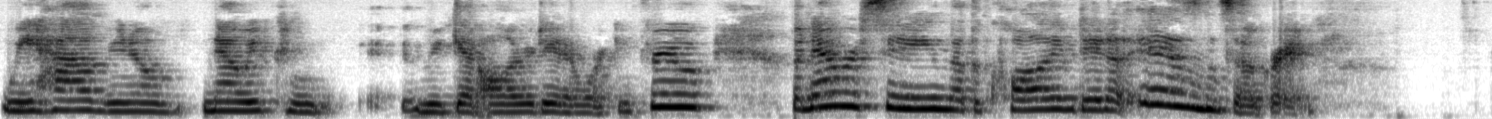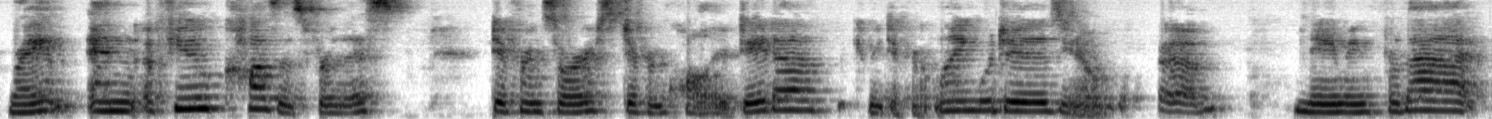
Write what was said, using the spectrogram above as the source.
We have, you know, now we can, we get all our data working through, but now we're seeing that the quality of data isn't so great, right? And a few causes for this, different source, different quality of data, it can be different languages, you know, um, naming for that,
